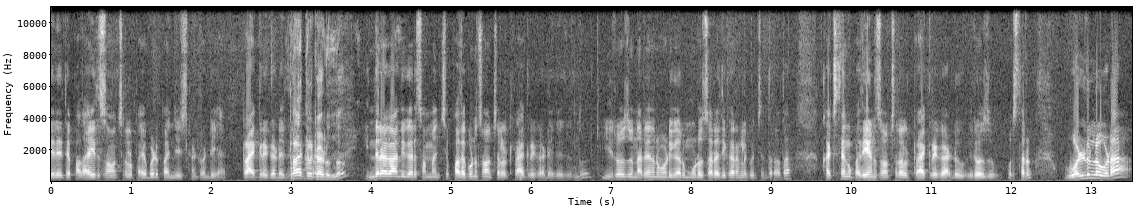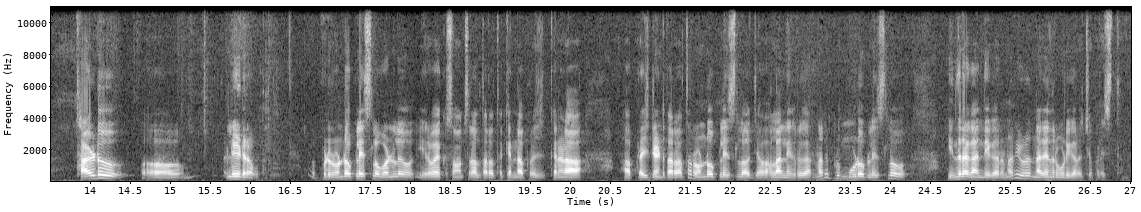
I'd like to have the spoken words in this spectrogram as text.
ఏదైతే పదహైదు సంవత్సరాలు పైబడి పనిచేసినటువంటి ట్రాక్ రికార్డ్ ఏదైతే ట్రాక్ రికార్డు ఉందో? ఇందిరాగాంధీ గారికి సంబంధించి పదకొండు సంవత్సరాల ట్రాక్ రికార్డ్ ఏదైతే ఉందో ఈ రోజు నరేంద్ర మోడీ గారు మూడోసారి అధికారంలోకి వచ్చిన తర్వాత ఖచ్చితంగా పదిహేను సంవత్సరాల ట్రాక్ రికార్డు ఈరోజు వస్తారు. వరల్డ్లో కూడా థర్డ్ లీడర్ అవుతారు. ఇప్పుడు రెండో ప్లేస్లో వరల్డ్ ఇరవై ఒక్క సంవత్సరాల తర్వాత కెనడా కెనడా ఆ, ప్రెసిడెంట్ తర్వాత రెండో ప్లేస్లో జవహర్లాల్ నెహ్రూ గారు ఉన్నారు. ఇప్పుడు మూడో ప్లేస్లో ఇందిరాగాంధీ గారు ఉన్నారు. ఇప్పుడు నరేంద్ర మోడీ గారు వచ్చే పరిస్థితి ఉంది.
